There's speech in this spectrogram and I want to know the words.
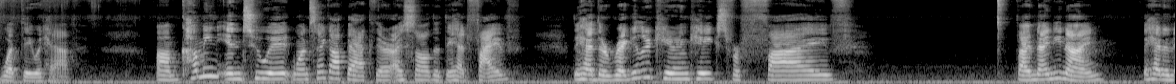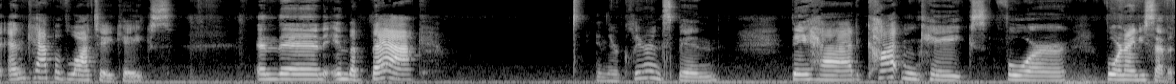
what they would have. Um, coming into it, once I got back there, I saw that they had five. They had their regular Caron cakes for five, five ninety nine. They had an end cap of latte cakes, and then in the back, in their clearance bin, they had cotton cakes for $4.97.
